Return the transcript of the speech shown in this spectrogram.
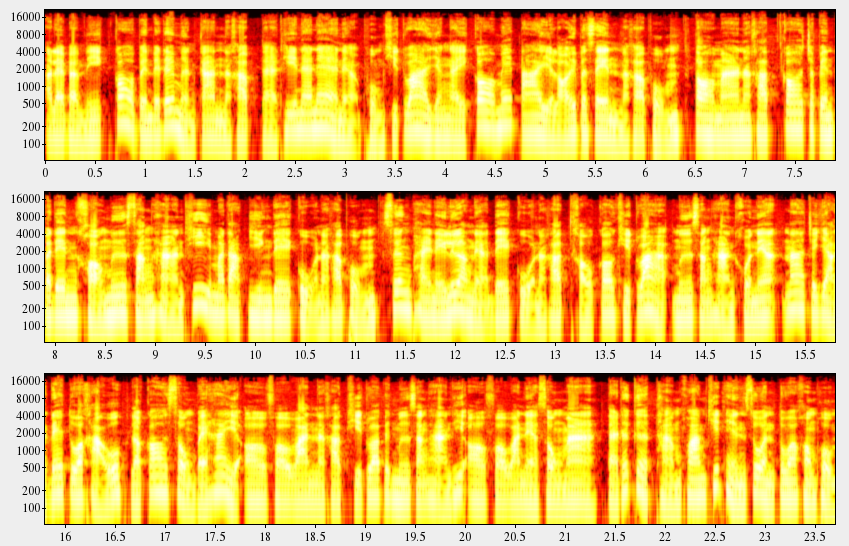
อะไรแบบนี้ก็เป็นไปได้เหมือนกันนะครับแต่ที่แน่ๆเนี่ยผมคิดว่ายังไงก็ไม่ตายร้อยเปอร์เซ็นต์นะครับผมต่อมานะครับก็จะเป็นประเด็นของมือสังหารที่มาดักยิงเดกุนะครับผมซึ่งภายในเรื่องเนี่ยเดกุนะครับเขาก็คิดว่ามือสังหารคนเนี้ยน่าจะอยากได้ตัวเขา แล้วก็ส่งไปให้ All for One นะครับคิดว่าเป็นมือสังหารที่ All for One เนี่ยส่งมา แต่ถ้าเกิดถามความคิดเห็นส่วนตัวของผม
